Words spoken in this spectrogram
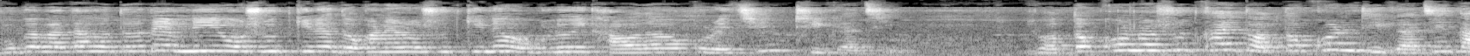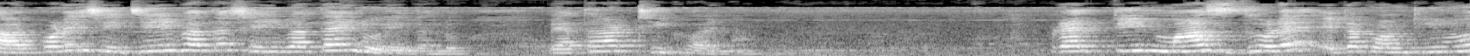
বুকে ব্যথা হতে হতে এমনি ওষুধ কিনে, দোকানের ওষুধ কিনে, ওগুলোই খাওয়া দাওয়া করেছি, ঠিক আছে। যতক্ষণ ওষুধ খাই ততক্ষণ ঠিক আছে। তারপরে সেই যেই ব্যথা, সেই ব্যথাই রয়ে গেল। ব্যথা আর ঠিক হয় না। প্রায় তিন মাস ধরে এটা কন্টিনিউ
